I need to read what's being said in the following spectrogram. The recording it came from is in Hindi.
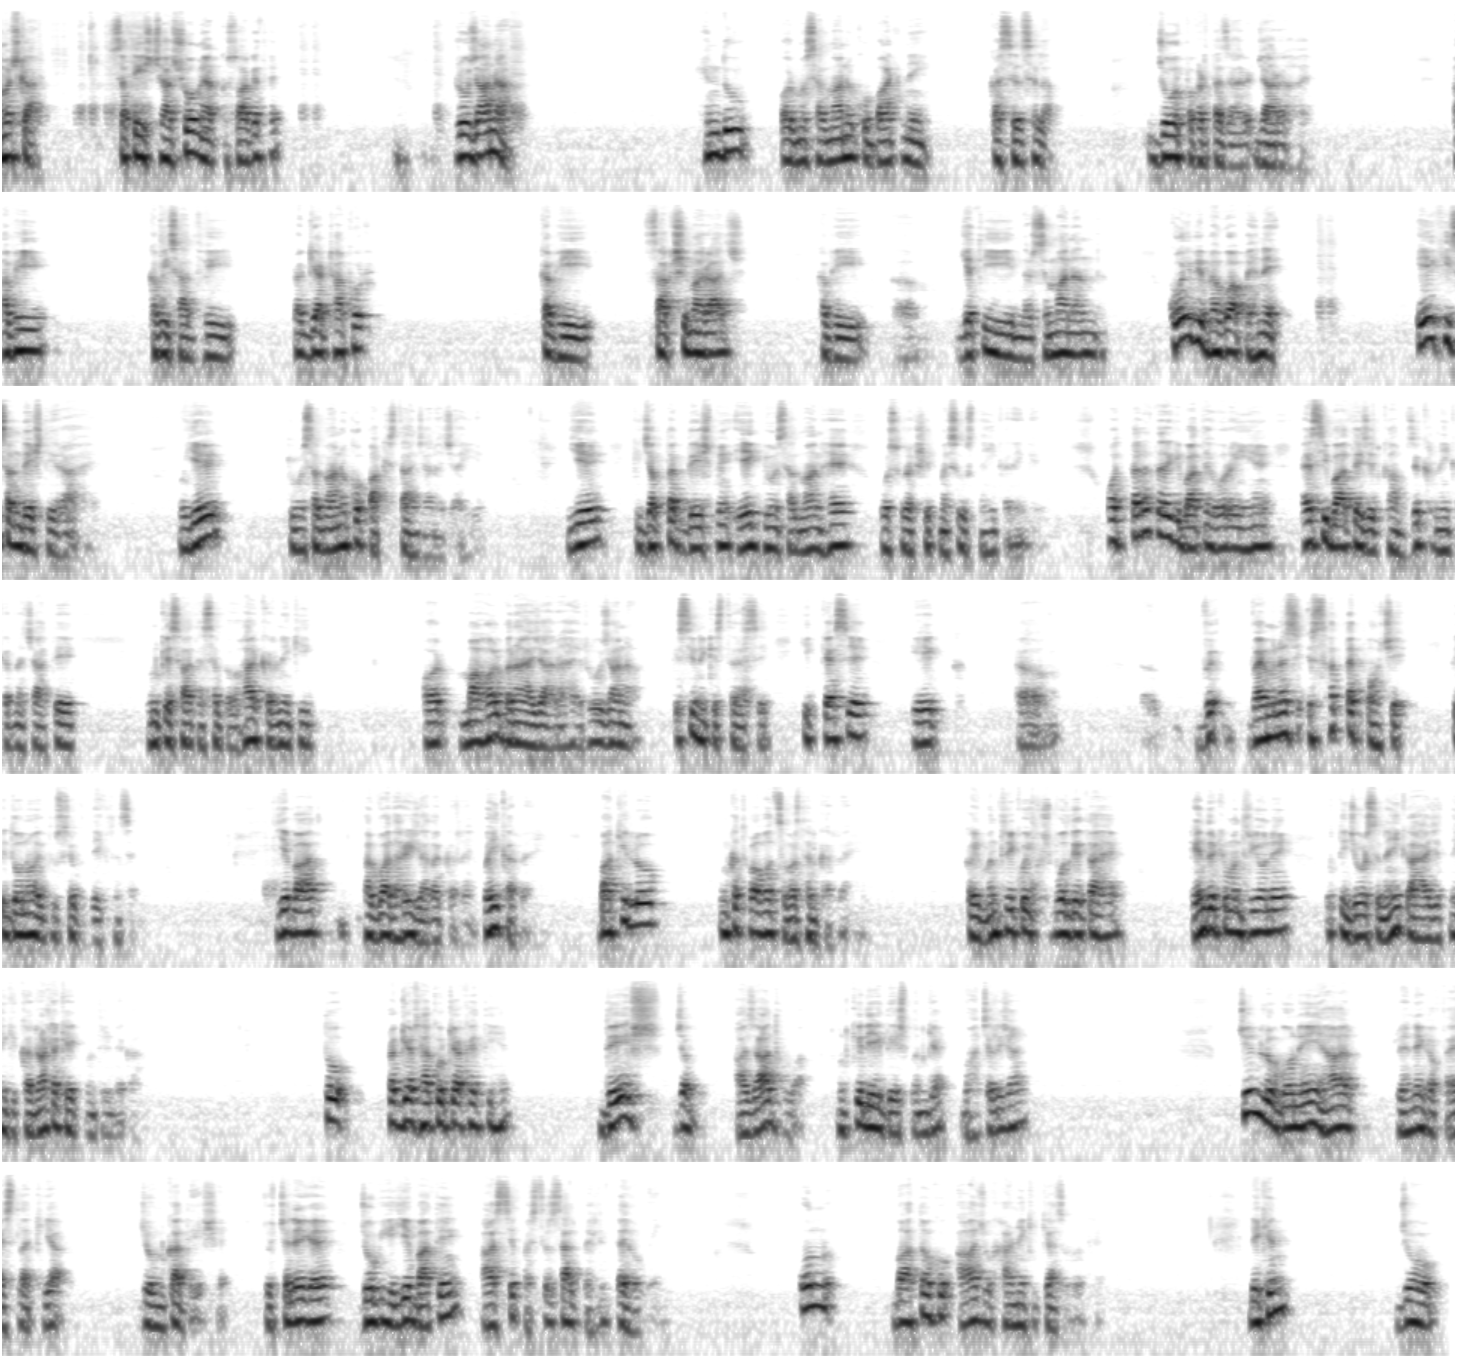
नमस्कार। सतीश झा शो में आपका स्वागत है। रोज़ाना हिंदू और मुसलमानों को बांटने का सिलसिला ज़ोर पकड़ता जा, रहा है। अभी कभी साध्वी प्रज्ञा ठाकुर कभी साक्षी महाराज कभी यति नरसिम्हानंद कोई भी भगवा पहने एक ही संदेश दे रहा है। वो ये कि मुसलमानों को पाकिस्तान जाना चाहिए। ये कि जब तक देश में एक भी मुसलमान है, वो सुरक्षित महसूस नहीं करेंगे। और तरह तरह की बातें हो रही हैं, ऐसी बातें जिनका हम ज़िक्र नहीं करना चाहते, उनके साथ ऐसा व्यवहार करने की और माहौल बनाया जा रहा है रोज़ाना, किसी न किस तरह से, कि कैसे एक वैमनस्य इस हद तक पहुँचे कि दोनों एक दूसरे को देख न सके। ये बात भगवाधारी ज़्यादा कर रहे हैं, वही कर रहे हैं। बाकी लोग उनका थोड़ा बहुत समर्थन कर रहे हैं। कई मंत्री कोई कुछ बोल देता है, केंद्र के मंत्रियों ने उतनी ज़ोर से नहीं कहा है जितने कि कर्नाटक के एक मंत्री ने कहा। तो प्रज्ञा ठाकुर क्या कहती हैं? देश जब आज़ाद हुआ, उनके लिए एक देश बन गया, वहाँ चले जाएँ। जिन लोगों ने यहाँ रहने का फैसला किया, जो उनका देश है, जो चले गए जो भी ये बातें आज से पचहत्तर साल पहले तय हो गई। उन बातों को आज उखाड़ने की क्या ज़रूरत है? लेकिन जो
